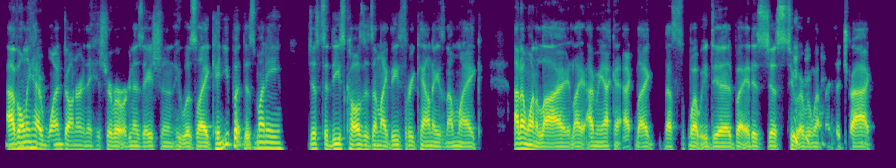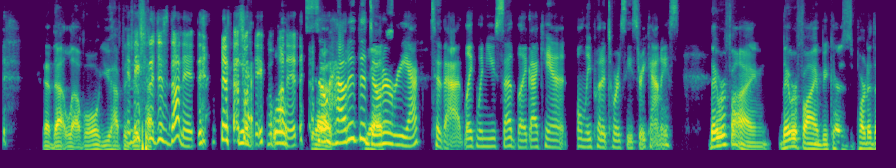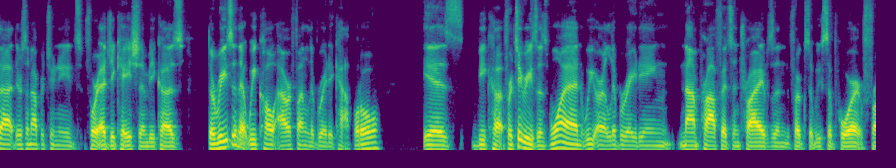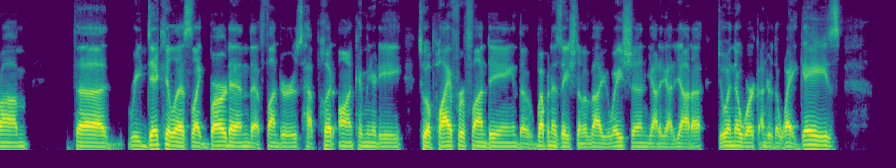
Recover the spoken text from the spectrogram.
I've only had one donor in the history of our organization who was like, Can you put this money just to these causes in like these three counties? And I'm like, I don't want to lie. Like, I mean, I can act like that's what we did, but it is just too overwhelming to track at that level. You have to and they should have just done it. that's yeah. what they wanted. Well, so how did the yes. donor react to that? Like when you said, like, I can't only put it towards these three counties. They were fine. They were fine mm-hmm. because part of that, there's an opportunity for education because the reason that we call our fund liberated capital is because for two reasons. One, we are liberating nonprofits and tribes and folks that we support from the ridiculous like burden that funders have put on community to apply for funding, the weaponization of evaluation, yada yada yada, doing their work under the white gaze.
